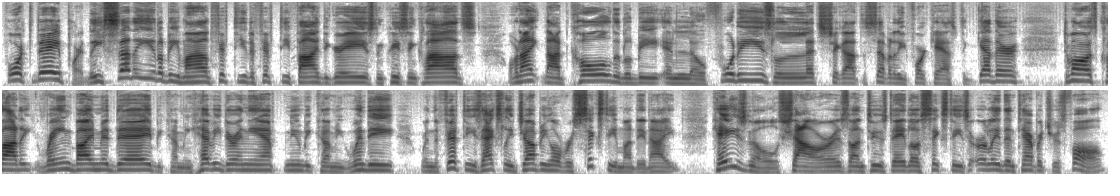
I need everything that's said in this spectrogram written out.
For today, partly sunny. It'll be mild, 50 to 55 degrees, increasing clouds. Overnight, not cold. It'll be in low 40s. Let's check out the 70 forecast together. Tomorrow's cloudy, rain by midday, becoming heavy during the afternoon, becoming windy. We're in the 50s, actually jumping over 60 Monday night. Occasional showers on Tuesday, low 60s early, then temperatures fall.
